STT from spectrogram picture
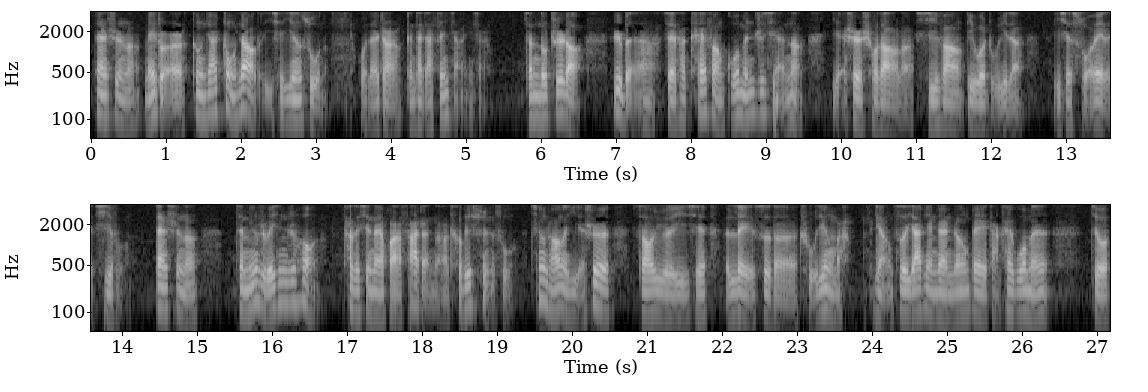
但是呢，没准儿更加重要的一些因素呢，我在这儿跟大家分享一下。咱们都知道，日本啊，在它开放国门之前呢。也是受到了西方帝国主义的一些所谓的欺负，但是呢，在明治维新之后呢，它的现代化发展呢特别迅速。清朝呢也是遭遇了一些类似的处境吧，两次鸦片战争被打开国门，就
